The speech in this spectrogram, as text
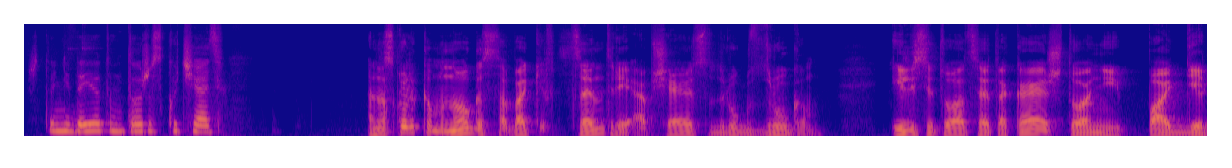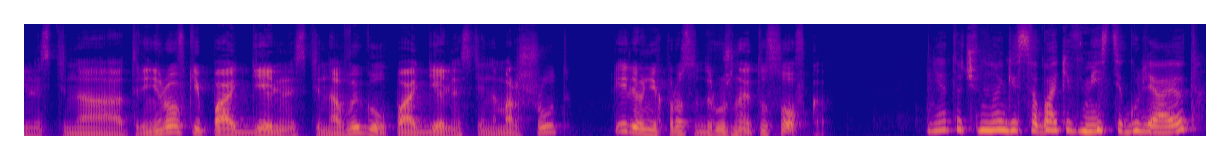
что не дает им тоже скучать. А насколько много собаки в центре общаются друг с другом? Или ситуация такая, что они по отдельности на тренировки, по отдельности на выгул, по отдельности на маршрут? Или у них просто дружная тусовка? Нет, очень многие собаки вместе гуляют.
